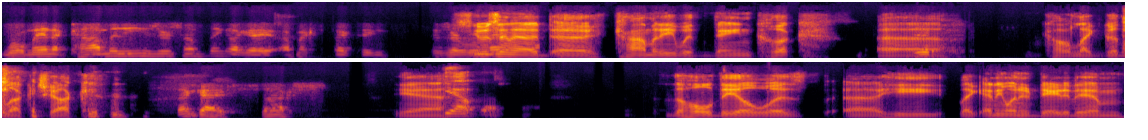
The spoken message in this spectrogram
romantic comedies or something. Like I, I'm expecting. Is there? She was in a, a comedy with Dane Cook uh, called like Good Luck Chuck. That guy sucks. Yeah. Yep. The whole deal was uh, he like anyone who dated him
